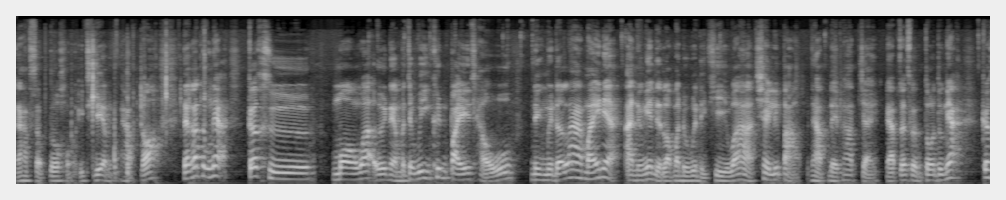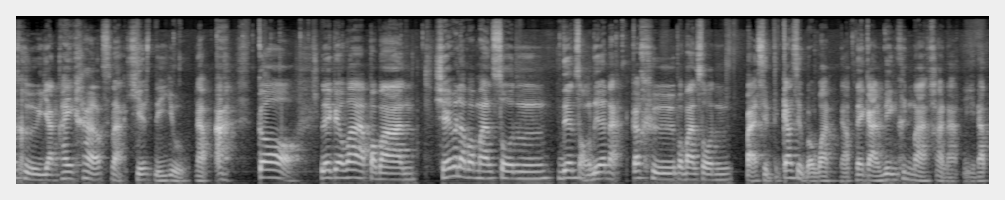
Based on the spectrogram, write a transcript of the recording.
นะครับสำหรับตัวของอีเทเรียมนะครับเนาะดังนั้นตรงเนี้ยก็คือ มองว่าเออเนี่ยมันจะวิ่งขึ้นไปแถว1 0,000ดอลลาร์ไหมเนี่ยอันนี้เดี๋ยวเรามาดูกันอีกทีว่าใช่หรือเปล่านะครับในภาพใจนะครับแต่ส่วนตัวตรงเนี้ยก็คือยังให้ค่าลักษณะเคสนี้อยู่นะครับอะก็เรียกได้ว่าประมาณใช้เวลาประมาณโซนเดือน 2 เดือนอะก็คือประมาณโซน 80-90กว่าวันนะครับในการวิ่งขึ้นมาขนาดนี้นะครับ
